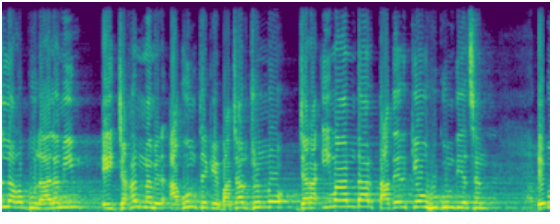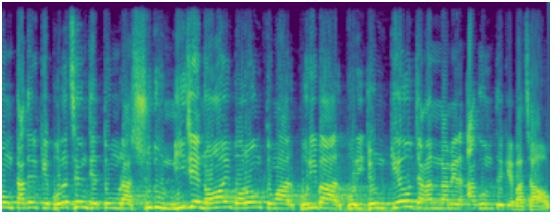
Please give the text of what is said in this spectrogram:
আল্লাহ রব্বুল আলমিন এই জাহান্নামের আগুন থেকে বাঁচার জন্য যারা ইমানদার তাদেরকেও হুকুম দিয়েছেন এবং তাদেরকে বলেছেন যে তোমরা শুধু নিজে নয়, বরং তোমার পরিবার, পরিজনকেও জাহান্নামের আগুন থেকে বাঁচাও।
